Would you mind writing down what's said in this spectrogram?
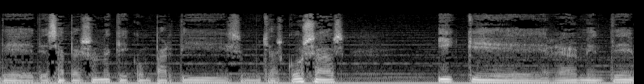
de, esa persona que compartís muchas cosas y que realmente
